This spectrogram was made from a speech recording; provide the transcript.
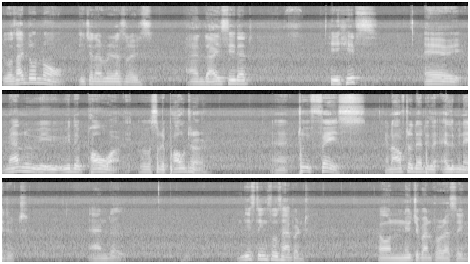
because I don't know each and every wrestler is and I see that he hits a man with a power sorry powder uh, to face and after that eliminated. And uh, these things was happened on New Japan Pro Wrestling.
